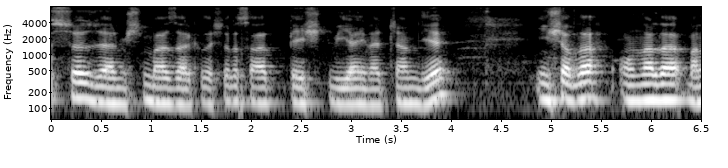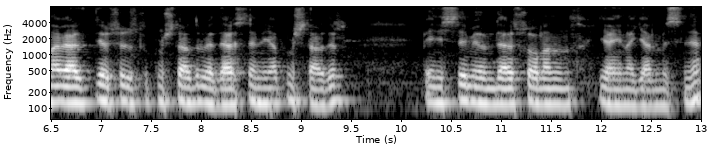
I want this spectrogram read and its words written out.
söz vermiştim bazı arkadaşlara saat 5 gibi yayın açacağım diye. İnşallah onlar da bana verdikleri sözü tutmuşlardır ve derslerini yapmışlardır. Ben istemiyorum dersi olanın yayına gelmesini.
